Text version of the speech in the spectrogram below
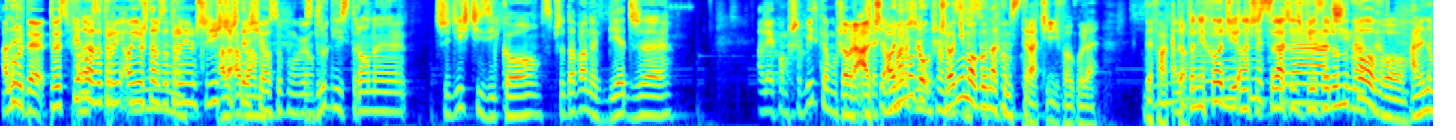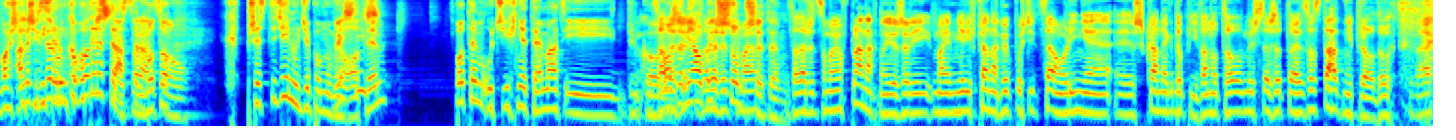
Ale- Kurde, to jest firma ale- zatrudnienia, oni już tam zatrudniają Ale 30-40 Adam, osób mówią. Z drugiej strony 30 ziko, sprzedawane w Biedrze. Ale jaką przebitkę muszą dobra, mieć, ale czy oni, marżę mogą, muszą czy oni mogą na tym stracić w ogóle? De facto. Ale to nie chodzi, ona się stracić straci na wizerunkowo. Ale no właśnie, Ale czy wizerunkowo też nie stracą, bo to przez tydzień ludzie pomówią Myślisz? o tym, potem ucichnie temat i tylko... Zale- Może miał być zależy, szum co mają, przy tym. Zależy, co mają w planach. No jeżeli mają, mieli w planach wypuścić całą linię y, szklanek do piwa, no to myślę, że to jest ostatni produkt, tak?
